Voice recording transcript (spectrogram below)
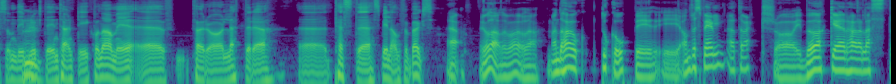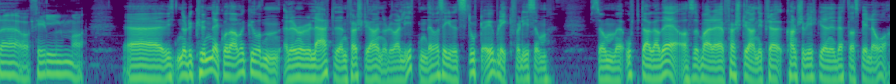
som de mm. brukte internt i Konami eh, for å lettere eh, teste spillene for bugs. Ja, jo da, det var jo det. Men det har jo dukka opp i, i, andre spill etter hvert, og i bøker har jeg lest det, og film. og Uh, når du kunne Konami-koden, eller når du lærte den første gang når du var liten, det var sikkert et stort øyeblikk for de som, som oppdaga det. Altså bare første gang de prøv, Kanskje virker den i dette spillet òg.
